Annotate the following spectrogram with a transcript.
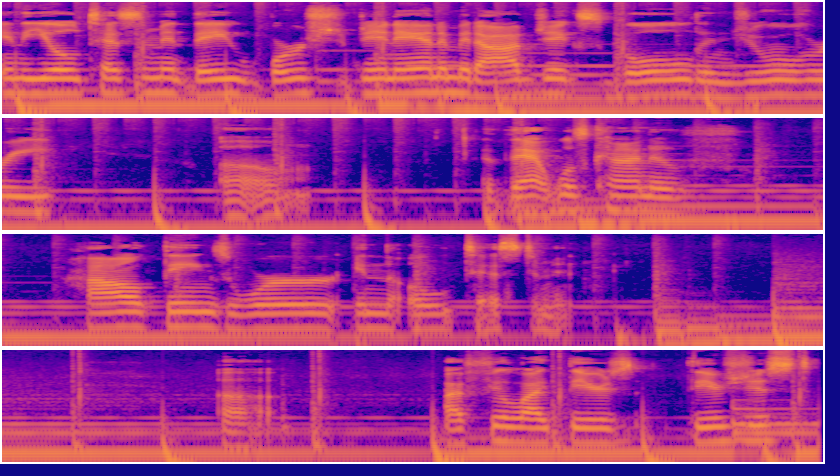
in the Old Testament, they worshiped inanimate objects, gold and jewelry. Um, that was kind of how things were in the Old Testament. Uh, I feel like there's there's just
